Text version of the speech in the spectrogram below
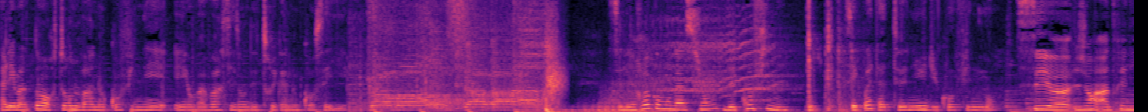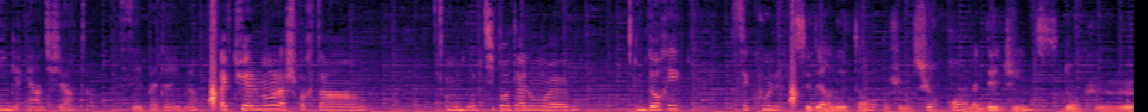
Allez maintenant on retourne voir nos confinés et on va voir s'ils ont des trucs à nous conseiller. C'est les recommandations des confinés. C'est quoi ta tenue du confinement? C'est euh, genre un training et un t-shirt. C'est pas terrible. Hein. Actuellement, là, je porte un, un beau petit pantalon euh, doré. C'est cool. Ces derniers temps, je me surprends à mettre des jeans, donc euh,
